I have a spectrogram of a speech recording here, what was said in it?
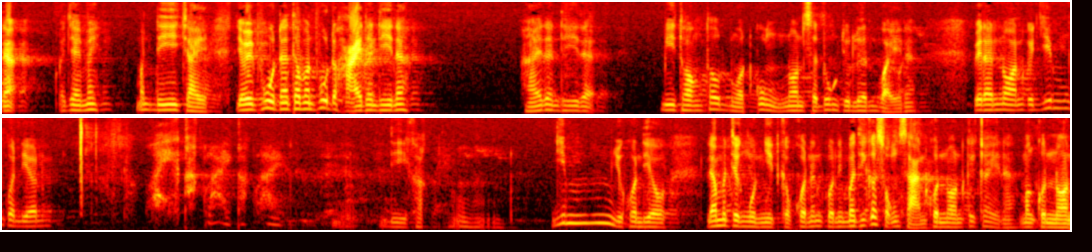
เนี่ยเข้าใจไหมมันดีใจ อย่าไปพูดนะ ถ้ามันพูดหายทันทีนะ หายทันทีแหละมีทองเท่าหนวดกุ้ง นอนสะดุ้งจนเลือนไหวนะเวลานอนก็ยิ้มคนเดียวนะไหวคักไล่คักไล่ดีคักยิ้มอยู่คนเดียว แล้วมันจะงุนหงิดกับคนนั้นคนนี้บางทีก็สงสารคนนอนใกล้ๆนะบางคนนอน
